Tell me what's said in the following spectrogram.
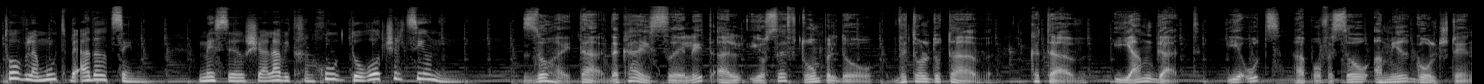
טוב למות בעד ארצנו. מסר שעליו התחנכו דורות של ציונים. זו הייתה דקה ישראלית על יוסף טרומפלדור ותולדותיו. כתב ים גת, ייעוץ הפרופסור אמיר גולדשטיין,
